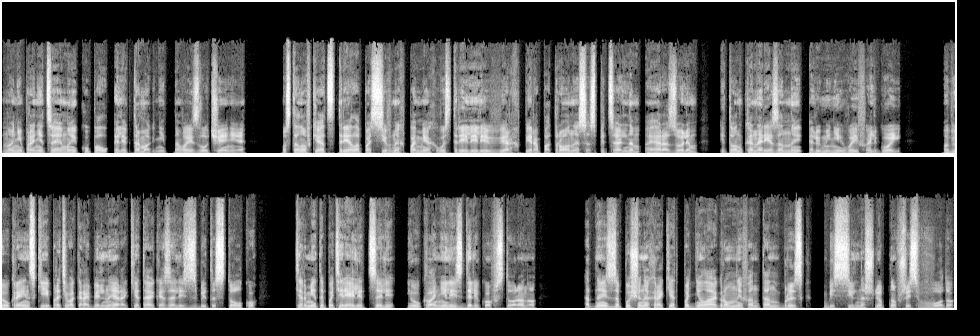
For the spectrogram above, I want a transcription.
но непроницаемый купол электромагнитного излучения. Установки отстрела пассивных помех выстрелили вверх пиропатроны со специальным аэрозолем и тонко нарезанной алюминиевой фольгой. Обе украинские противокорабельные ракеты оказались сбиты с толку — Термиты потеряли цели и уклонились далеко в сторону. Одна из запущенных ракет подняла огромный фонтан брызг, бессильно шлепнувшись в воду,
